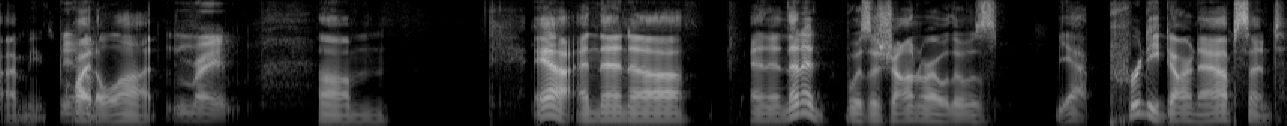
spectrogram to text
i mean quite a lot Right. Um, yeah, and then uh, and then- then it was a genre that was yeah pretty darn absent,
